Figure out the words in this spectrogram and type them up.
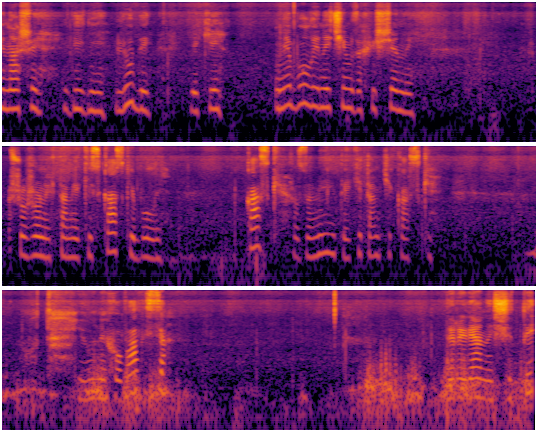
І наші бідні люди, які не були нічим захищені. Що ж у них там якісь каски були. Каски, розумієте, які там ті каски. От. І вони ховалися. Дерев'яні щити.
